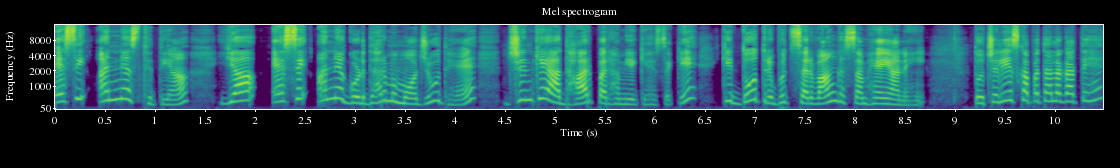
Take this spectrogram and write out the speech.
ऐसी अन्य स्थितियाँ या ऐसे अन्य गुणधर्म मौजूद हैं जिनके आधार पर हम ये कह सकें कि दो त्रिभुज सर्वांग सम है या नहीं। तो चलिए इसका पता लगाते हैं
